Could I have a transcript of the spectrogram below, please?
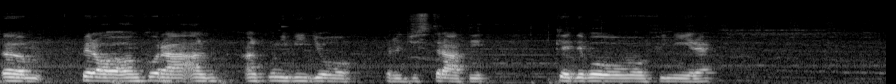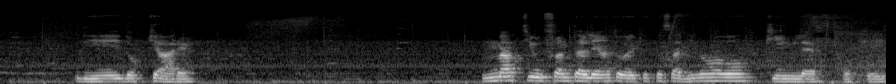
Um, però ho ancora al alcuni video registrati che devo finire di doppiare. Matthew Fantallenatore, che cosa di nuovo? Kingler, ok.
